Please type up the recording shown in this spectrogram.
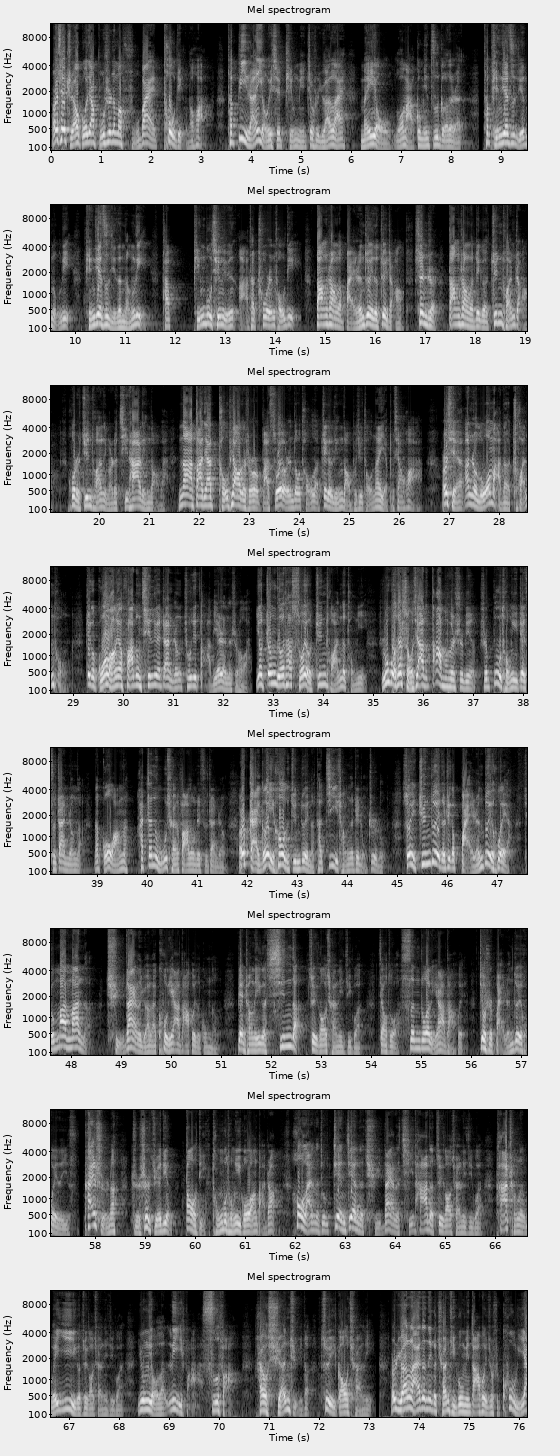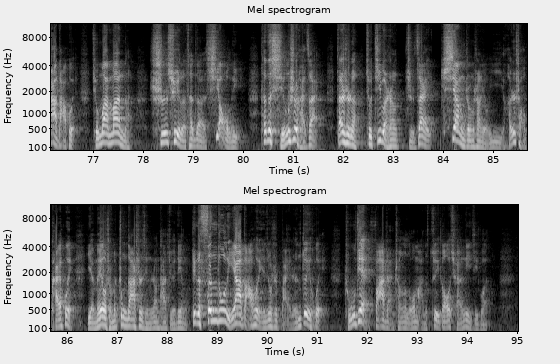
而且只要国家不是那么腐败透顶的话，他必然有一些平民，就是原来没有罗马公民资格的人，他凭借自己的努力，凭借自己的能力，他平步青云啊，他出人头地。当上了百人队的队长，甚至当上了这个军团长或者军团里面的其他领导吧。那大家投票的时候，把所有人都投了，这个领导不去投，那也不像话。而且按照罗马的传统，这个国王要发动侵略战争出去打别人的时候啊，要征得他所有军团的同意。如果他手下的大部分士兵是不同意这次战争的，那国王呢，还真无权发动这次战争。而改革以后的军队呢，他继承了这种制度，所以军队的这个百人队会啊，就慢慢的取代了原来库里亚大会的功能，变成了一个新的最高权力机关，叫做森多里亚大会，就是百人队会的意思。开始呢，只是决定到底同不同意国王打仗。后来呢，就渐渐地取代了其他的最高权力机关，它成了唯一一个最高权力机关，拥有了立法、司法，还有选举的最高权力。而原来的那个全体公民大会，就是库里亚大会，就慢慢呢失去了它的效力。它的形式还在，但是呢，就基本上只在象征上有意义，很少开会，也没有什么重大事情让他决定了。这个森都里亚大会，也就是百人队会。逐渐发展成了罗马的最高权力机关。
